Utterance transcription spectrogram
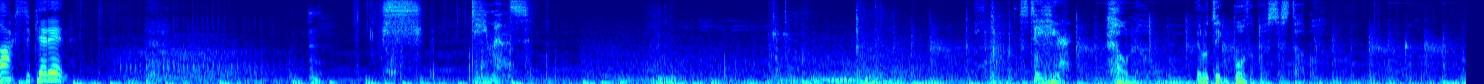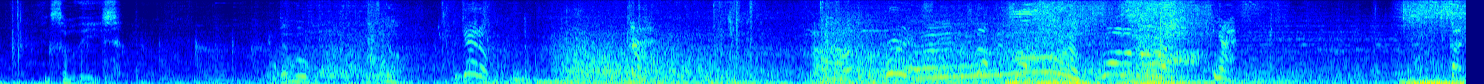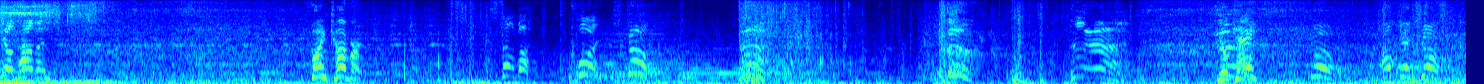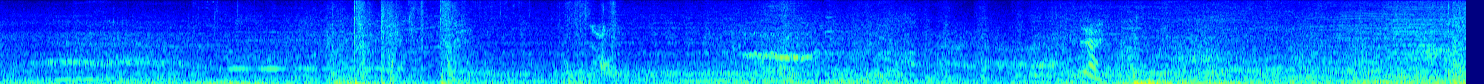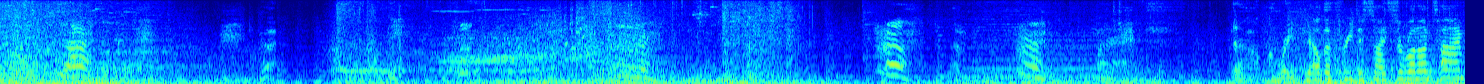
locks to get in. Shh. Demons. Stay here. Hell no. It'll take both of us to stop them. And some of these. They're moving. Let's go. Get him! Find cover! Samba! One! Stop! You okay? Go! I'll get you! Now the three decides to run on time.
